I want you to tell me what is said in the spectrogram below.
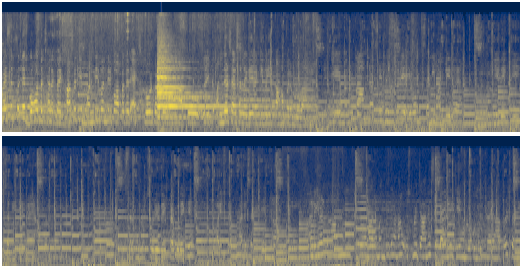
वैसे पता है बहुत अच्छा लगता है। खास करके मंदिर मंदिर को आप अगर एक्सप्लोर करते हो आपको लाइक अंदर से ऐसा लगेगा कि भाई कहाँ पर हम लोग आए हैं। मंदिर है। ये देखिए शनि देव है यहाँ पर। इस तरफ़ हम लोग सूर्य देवता को देखें और इस तरफ़ हमारे शनि देव हैं। हरिहर धाम जो हमारा मंदिर है ना उसमें जाने से पहले ये हम लोग को मिलता है यहाँ पर शनि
